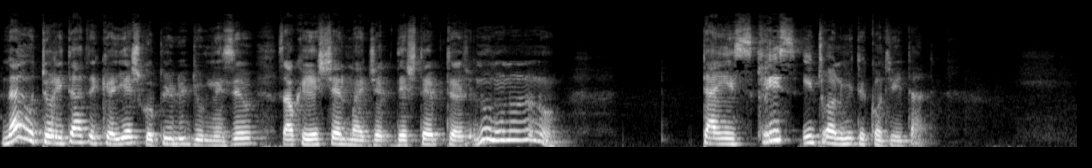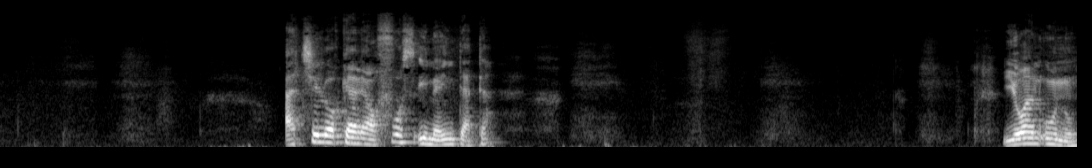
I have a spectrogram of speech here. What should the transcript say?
n-ai autoritate că ești copilul lui Dumnezeu sau că ești cel mai deștept. Nu, nu, nu, nu, nu te-ai înscris într-o anumită continuitate. A celor care au fost înaintea ta. Ioan 1.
